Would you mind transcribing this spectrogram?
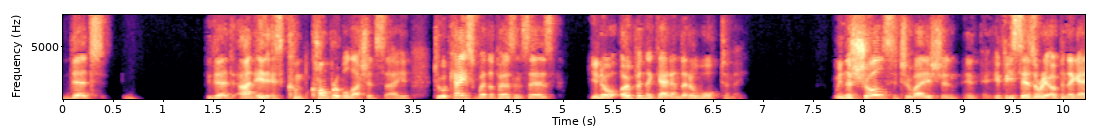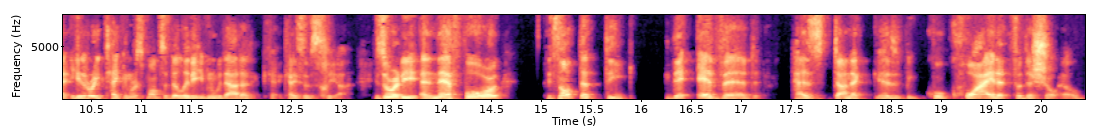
that that uh, it's com- comparable, I should say, to a case where the person says, you know, open the gate and let her walk to me. In the Shoal situation, if he says already open the gate, he's already taken responsibility even without a case of Zchia. He's already, and therefore, it's not that the the Eved has done a has quieted for the Shoel.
